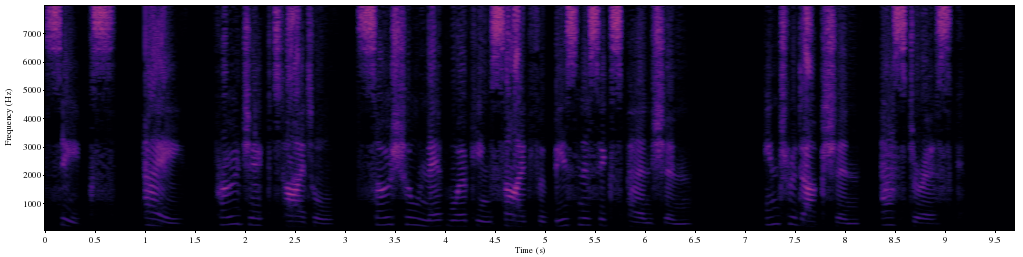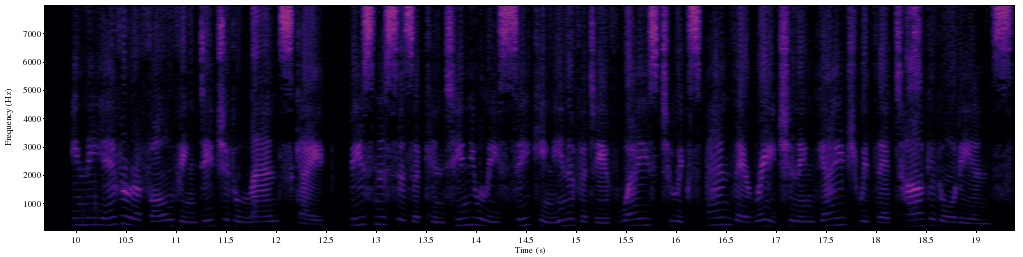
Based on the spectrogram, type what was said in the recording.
6. A. Project title. Social networking site for business expansion. Introduction. Asterisk. In the ever-evolving digital landscape, businesses are continually seeking innovative ways to expand their reach and engage with their target audience.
